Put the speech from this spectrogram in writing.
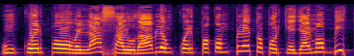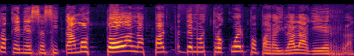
un cuerpo, ¿verdad? Saludable, un cuerpo completo, porque ya hemos visto que necesitamos todas las partes de nuestro cuerpo para ir a la guerra.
